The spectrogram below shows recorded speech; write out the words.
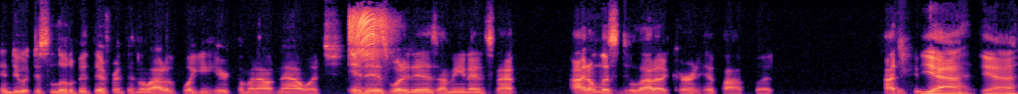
and do it just a little bit different than a lot of what you hear coming out now. Which it is what it is. I mean, it's not. I don't listen to a lot of current hip hop, but I just do. Yeah, yeah.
